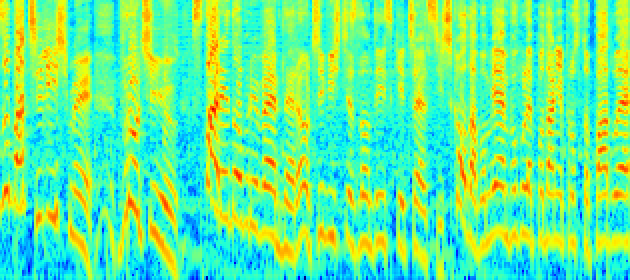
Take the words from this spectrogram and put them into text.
Zobaczyliśmy! Wrócił! Stary dobry Werner, oczywiście z londyńskiej Chelsea. Szkoda, bo miałem w ogóle podanie prostopadłe,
